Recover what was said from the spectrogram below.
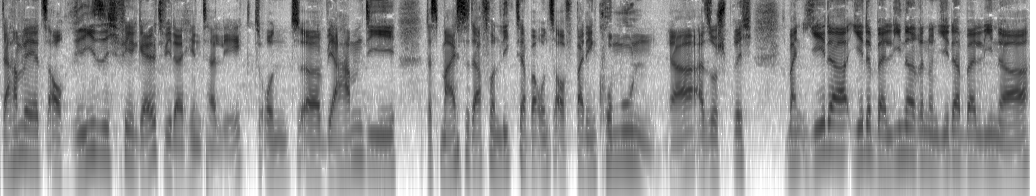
Da haben wir jetzt auch riesig viel Geld wieder hinterlegt und äh, wir haben die, das meiste davon liegt ja bei uns auf bei den Kommunen. Ja, also sprich, ich meine, jeder, jede Berlinerin und jeder Berliner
